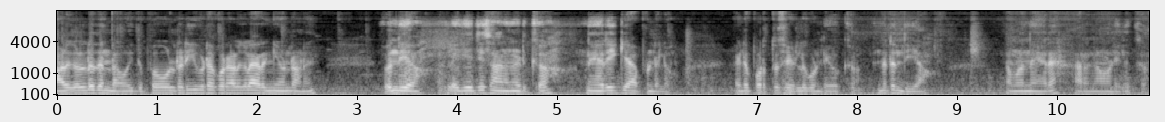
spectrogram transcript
ആളുകളുടെ ഇതുണ്ടാവും. ഇതിപ്പോൾ ഓൾറെഡി ഇവിടെ കുറേ ആളുകൾ ഇറങ്ങിയോണ്ടാണ്. അപ്പോൾ എന്ത് ചെയ്യുക ലഗേജ് സാധനം എടുക്കുക. നേരെ ഗ്യാപ്പ് ഉണ്ടല്ലോ. അതിന്റെ പുറത്ത് സൈഡിൽ കൊണ്ടുപോയി വെക്കുക. എന്നിട്ട് എന്ത് ചെയ്യുക നമ്മൾ നേരെ ഇറങ്ങാൻ വേണ്ടി നിൽക്കുക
